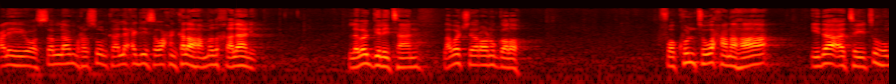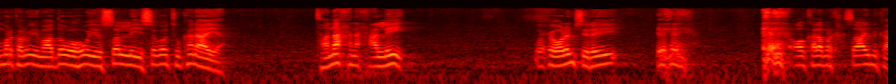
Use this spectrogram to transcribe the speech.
عalayhi wasalam rasuulka alle xaggiisa waxaan ka lahaa madkhalaani laba gelitaan laba jeer oon u galo fa kuntu waxaan ahaa idaa ataytuhu markaan u imaado wahuwa yusalii isagoo tukanaya tanaxnaxa lii wuxuu odhan jiray oo kale marka saa iminka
